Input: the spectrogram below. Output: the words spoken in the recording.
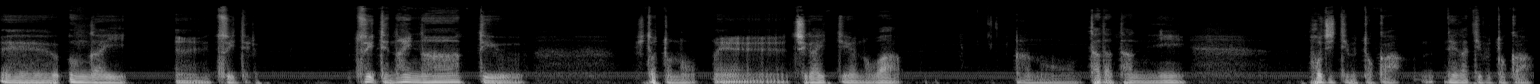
えー、運がいい、え、ついてる。ついてないなーっていう人との、え、違いっていうのは、あの、ただ単に、ポジティブとか、ネガティブとか、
